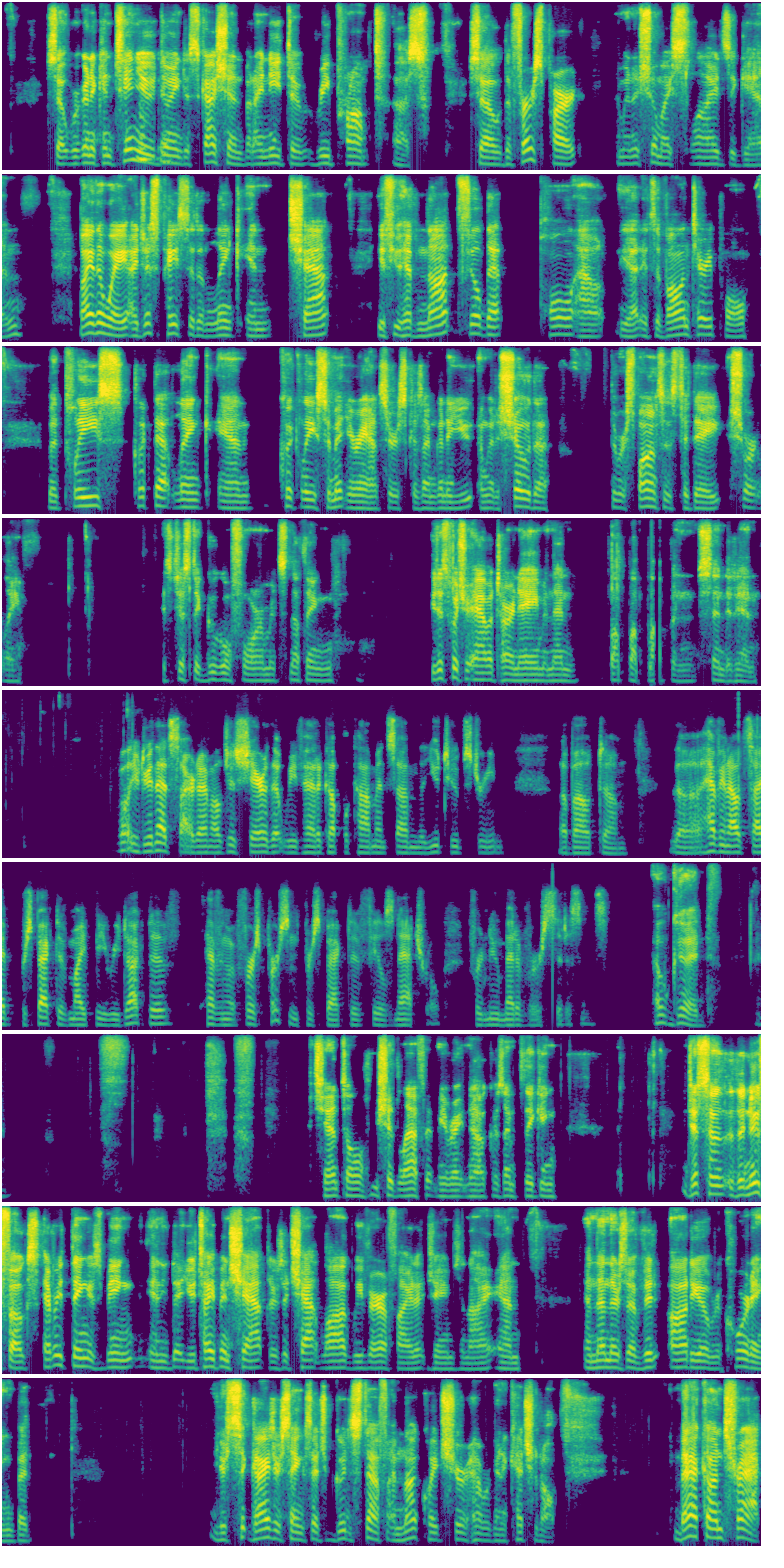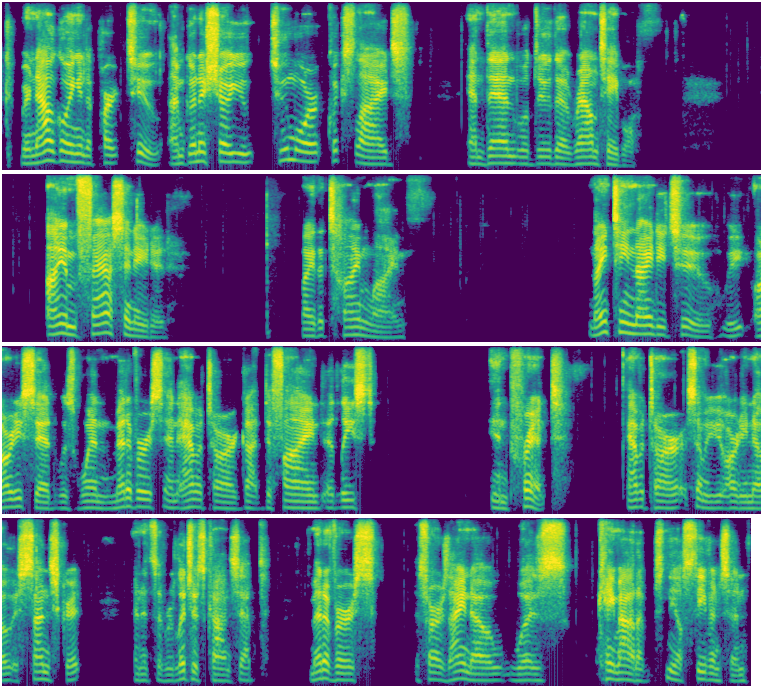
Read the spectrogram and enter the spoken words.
So we're going to continue Okay. doing discussion, but I need to reprompt us. So the first part, I'm going to show my slides again. By the way, I just pasted a link in chat. If you have not filled that poll out yet, it's a voluntary poll, but please click that link and quickly submit your answers because I'm going to I'm going to show the, the responses today shortly. It's just a Google form. It's nothing you just put your avatar name and then blop, blop, blop and send it in. While you're doing that, Sirdime, I'll just share that we've had a couple comments on the YouTube stream about um, the having an outside perspective might be reductive. Having a first person perspective feels natural for new metaverse citizens. Oh, good. Chantal, you should laugh at me right now because I'm thinking, just so the new folks, everything is being, in that you type in chat, there's a chat log, we verified it, James and I, and and then there's a audio recording, but your guys are saying such good stuff. I'm not quite sure how we're going to catch it all. Back on track. We're now going into part two. I'm going to show you two more quick slides and then we'll do the roundtable. I am fascinated by the timeline. 1992, we already said, was when Metaverse and Avatar got defined, at least in print. Avatar, some of you already know, is Sanskrit, and it's a religious concept. Metaverse, as far as I know, was came out of Neil Stephenson.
